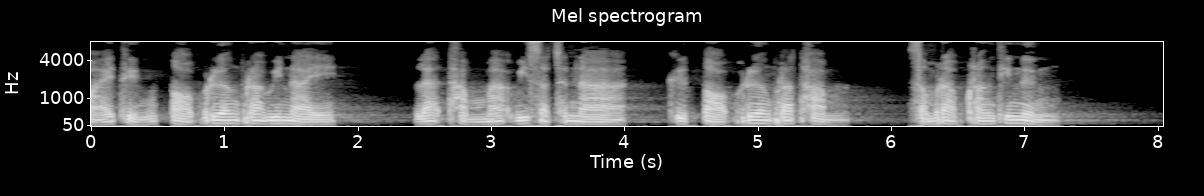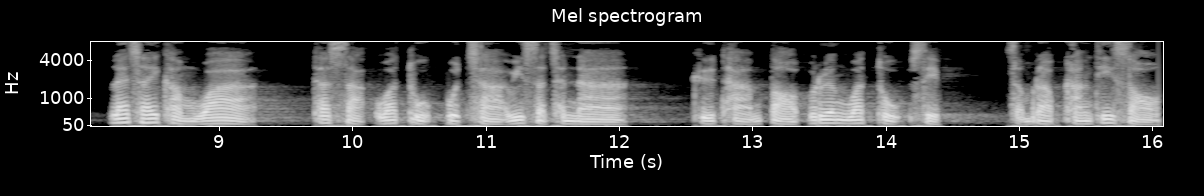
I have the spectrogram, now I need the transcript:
หมายถึงตอบเรื่องพระวินัย และธรรมวิสัชนาคือตอบเรื่องพระธรรมสำหรับครั้งที่หนึ่งและใช้คำว่าทศวัตถุปุจฉาวิสัชนา คือถามตอบเรื่องวัตถุสิบสำหรับครั้งที่สอง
